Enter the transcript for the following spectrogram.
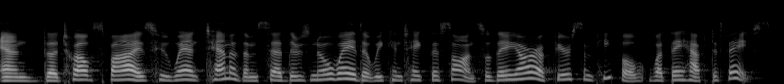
And the 12 spies who went, 10 of them said, There's no way that we can take this on. So they are a fearsome people, what they have to face.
